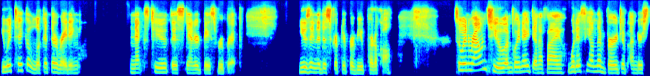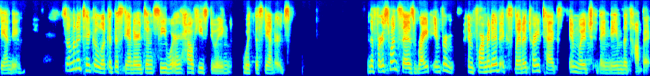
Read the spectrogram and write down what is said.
you would take a look at their writing next to this standard-based rubric using the descriptive review protocol. So in round two, I'm going to identify what is he on the verge of understanding. So I'm going to take a look at the standards and see where how he's doing with the standards. The first one says write inform informative explanatory text in which they name the topic.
